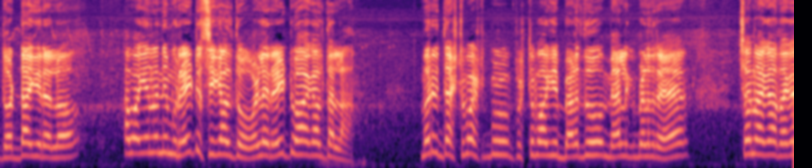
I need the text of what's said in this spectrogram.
ದೊಡ್ಡಾಗಿರಲ್ಲ ಅವಾಗೇನೋ ನಿಮ್ಗೆ ರೇಟು ಸಿಗಲ್ತು, ಒಳ್ಳೆ ರೇಟು ಆಗಲ್ತಲ್ಲ. ಮರಿ ದಷ್ಟು ಪಷ್ಟು ಪುಷ್ಟವಾಗಿ ಬೆಳೆದು ಮೇಲಕ್ಕೆ ಬೆಳೆದ್ರೆ ಚೆನ್ನಾಗಾದಾಗ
